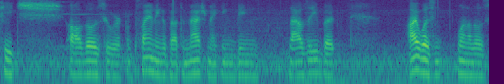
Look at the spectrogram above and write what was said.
teach all those who were complaining about the matchmaking being lousy, but I wasn't one of those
